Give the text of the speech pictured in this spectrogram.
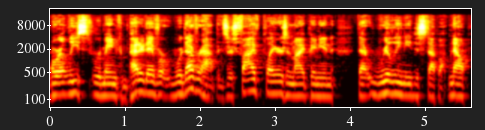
or at least remain competitive or whatever happens. There's five players, in my opinion, that really need to step up. Now,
